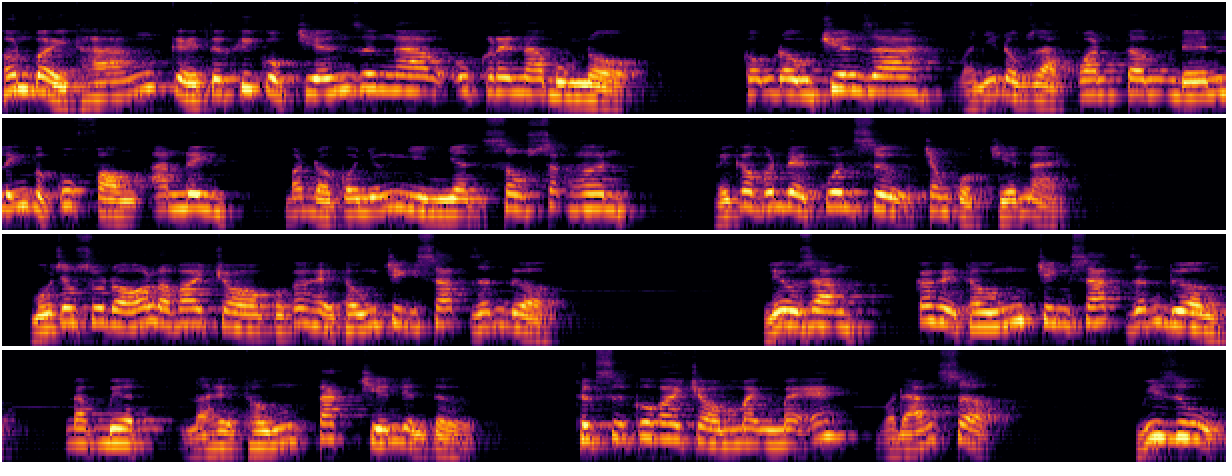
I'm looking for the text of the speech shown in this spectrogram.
Hơn 7 tháng kể từ khi cuộc chiến giữa Nga và Ukraine bùng nổ, cộng đồng chuyên gia và những độc giả quan tâm đến lĩnh vực quốc phòng an ninh bắt đầu có những nhìn nhận sâu sắc hơn về các vấn đề quân sự trong cuộc chiến này. Một trong số đó là vai trò của các hệ thống trinh sát dẫn đường. Liệu rằng các hệ thống trinh sát dẫn đường, đặc biệt là hệ thống tác chiến điện tử, thực sự có vai trò mạnh mẽ và đáng sợ. Ví dụ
